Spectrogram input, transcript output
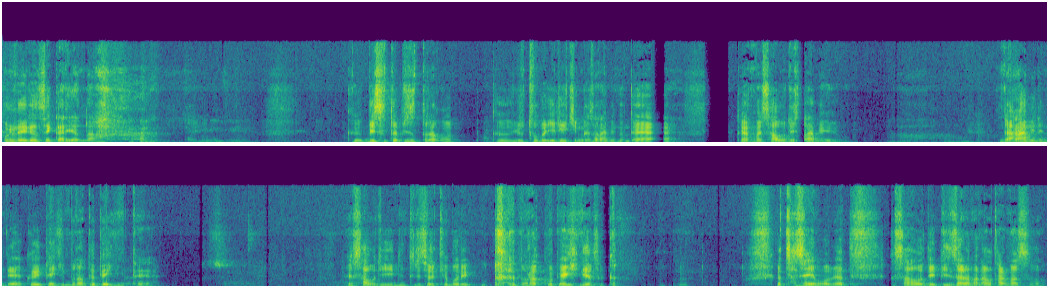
원래 이런 색깔이었나. 그 미스터 비스트라고 그 유튜브 1위 찍는 사람이 있는데 그 양반 사우디 사람이에요. 근데 아랍인인데 거의 백인보다 더 백인 같아. 왜 사우디인들이 저렇게 머리 노랗고 백인이었을까? 자세히 보면 그 사우디 빈살만하고 닮았어.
